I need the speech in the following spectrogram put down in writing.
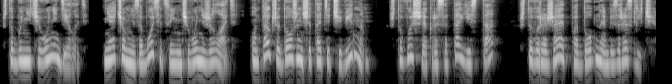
чтобы ничего не делать, ни о чем не заботиться и ничего не желать. Он также должен считать очевидным, что высшая красота есть та, что выражает подобное безразличие.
